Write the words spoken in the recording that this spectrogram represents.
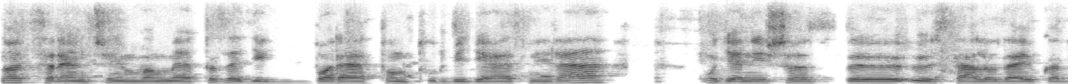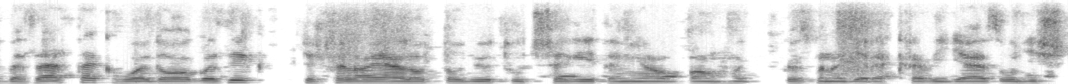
Nagy szerencsém van, mert az egyik barátom tud vigyázni rá, ugyanis az ő szállodájukat bezárták, ahol dolgozik, úgyhogy felajánlotta, hogy ő tud segíteni abban, hogy közben a gyerekre vigyáz. Úgyis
